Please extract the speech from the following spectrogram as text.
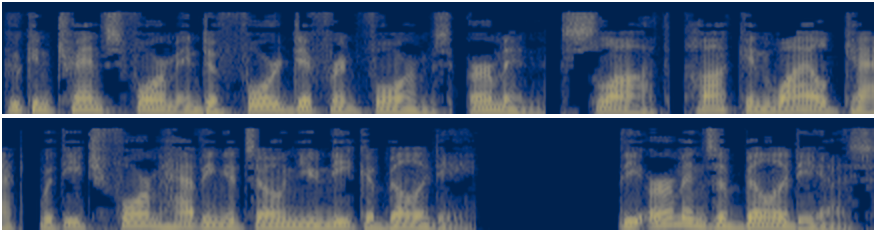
who can transform into four different forms, Ermine, Sloth, Hawk and Wildcat, with each form having its own unique ability. The Ermine's ability is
